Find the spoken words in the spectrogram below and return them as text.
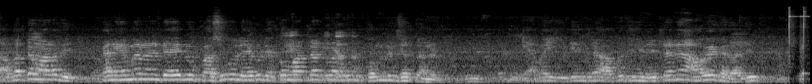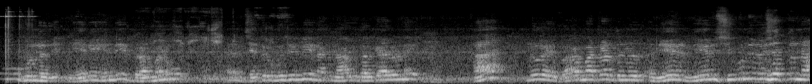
అబద్ధం ఆడది. కానీ ఏమన్నాడంటే నువ్వు పశువు లేకుండా ఎక్కువ మాట్లాడుతున్నాడు కొమ్ములు చెప్తాడు ఇదేంద్ర ఆపది నేను ఇట్లనే ఆవే కదా అది ఊకున్నది నేనే ఏంది బ్రహ్మను చతుర్భుజుని నాకు నాలుగు తలకాయలు ఉన్నాయి. ఆ? నువ్వు బాగా మాట్లాడుతున్నావు. నేను నేను శివుని చూసేస్తున్నా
